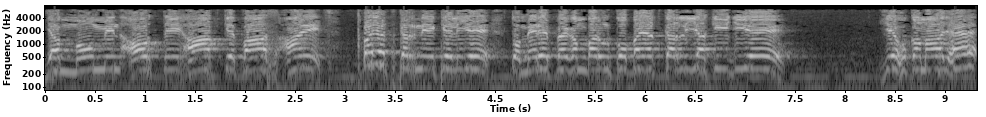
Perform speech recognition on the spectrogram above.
جب مومن عورتیں آپ کے پاس آئیں بیعت کرنے کے لیے تو میرے پیغمبر ان کو بیعت کر لیا کیجیے۔ یہ حکم آج ہے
